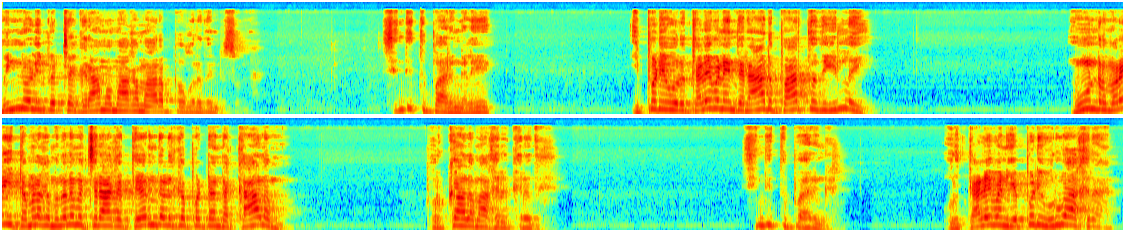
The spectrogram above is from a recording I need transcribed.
மின்னொளி பெற்ற கிராமமாக மாறப்போகிறது என்று சொன்னார். சிந்தித்து பாருங்களேன். இப்படி ஒரு தலைவனை இந்த நாடு பார்த்தது இல்லை. மூன்று முறை தமிழக முதலமைச்சராக தேர்ந்தெடுக்கப்பட்ட அந்த காலம் பொற்காலமாக இருக்கிறது. சிந்தித்து பாருங்கள். ஒரு தலைவன் எப்படி உருவாகிறான்?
